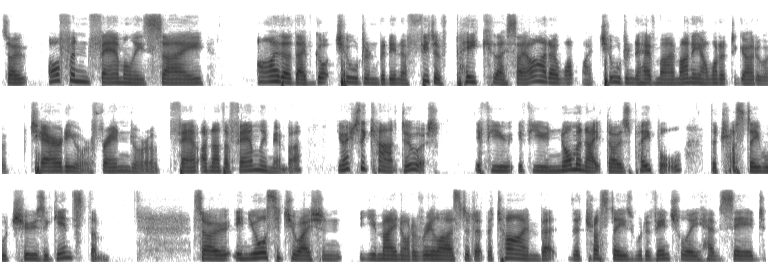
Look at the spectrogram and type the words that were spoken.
So often families say either they've got children, but in a fit of pique, they say, oh, I don't want my children to have my money. I want it to go to a charity or a friend or a fam- another family member. You actually can't do it. If you if you nominate those people, the trustee will choose against them. So in your situation, you may not have realised it at the time, but the trustees would eventually have said,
